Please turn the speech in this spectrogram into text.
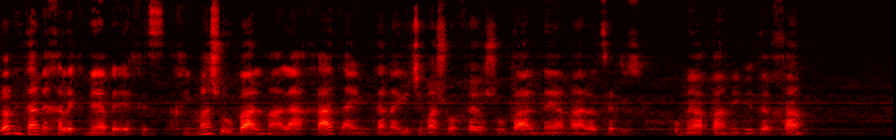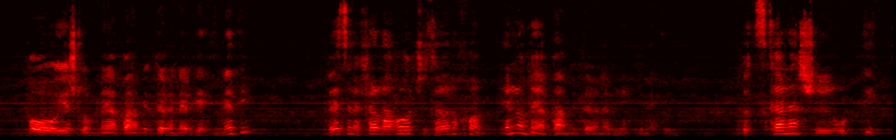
לא ניתן לחלק 100 ב-0, אך אם משהו בעל מעלה אחת, האם ניתן להגיד שמשהו אחר שהוא בעל 100 מעלות צלזיוס הוא 100 פעמים יותר חם? או יש לו 100 פעם יותר אנרגיה קינטית? בעצם אפשר להראות שזה לא נכון, אין לו 100 פעם יותר אנרגיה קינטית. זאת סקאלה שרירותית.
